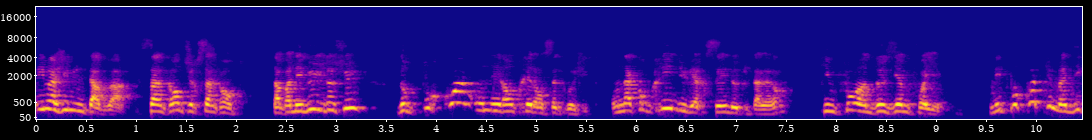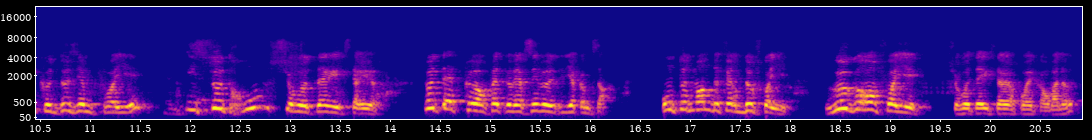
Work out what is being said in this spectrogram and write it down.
imagine une table, là, 50 sur 50. Tu n'as pas des bûches dessus? Donc pourquoi on est rentré dans cette logique? On a compris du verset de tout à l'heure qu'il me faut un deuxième foyer. Mais pourquoi tu m'as dit que deuxième foyer, il se trouve sur le terre extérieur? Peut-être que en fait, le verset veut dire comme ça. On te demande de faire deux foyers. Le grand foyer sur terre extérieur pour les corbanotes.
